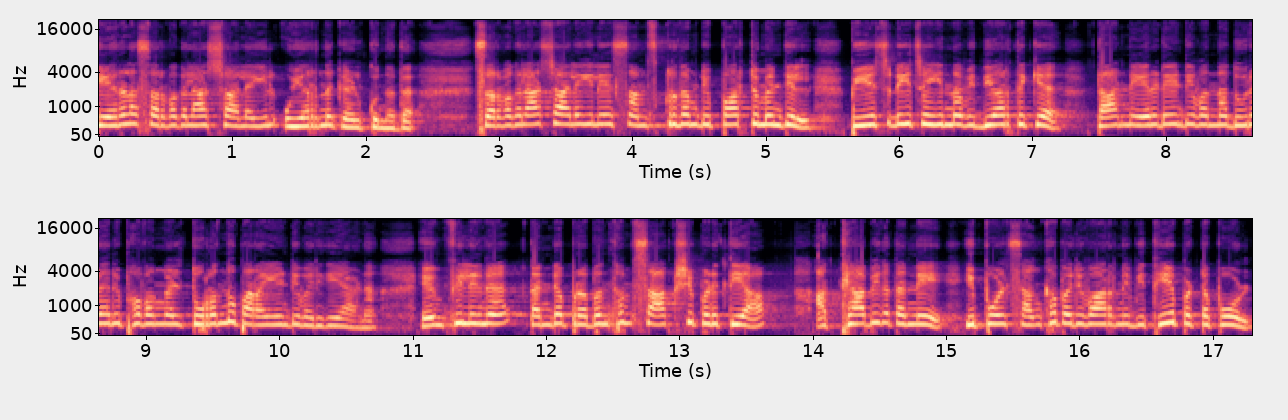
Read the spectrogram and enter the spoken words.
കേരള സർവകലാശാലയിൽ ഉയർന്നു കേൾക്കുന്നത്. സർവകലാശാലയിലെ സംസ്കൃതം ഡിപ്പാർട്ട്മെന്റിൽ പി എച്ച് ഡി ചെയ്യുന്ന വിദ്യാർത്ഥിക്ക് താൻ നേരിടേണ്ടി വന്ന ദുരനുഭവങ്ങൾ തുറന്നു പറയേണ്ടി വരികയാണ്. എം ഫിലിന് തന്റെ പ്രബന്ധം സാക്ഷ്യപ്പെടുത്തിയ അധ്യാപിക തന്നെ ഇപ്പോൾ സംഘപരിവാറിന് വിധേയപ്പെട്ടപ്പോൾ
